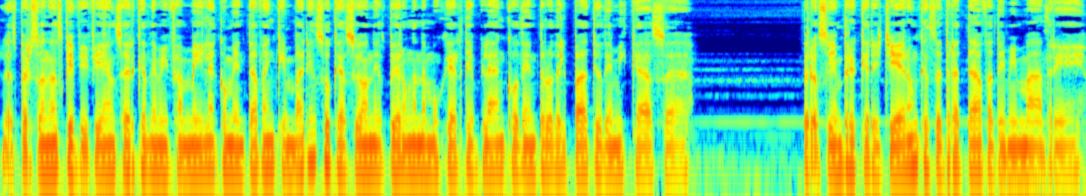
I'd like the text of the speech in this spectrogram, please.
Las personas que vivían cerca de mi familia comentaban que en varias ocasiones vieron a una mujer de blanco dentro del patio de mi casa, pero siempre creyeron que se trataba de mi madre.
